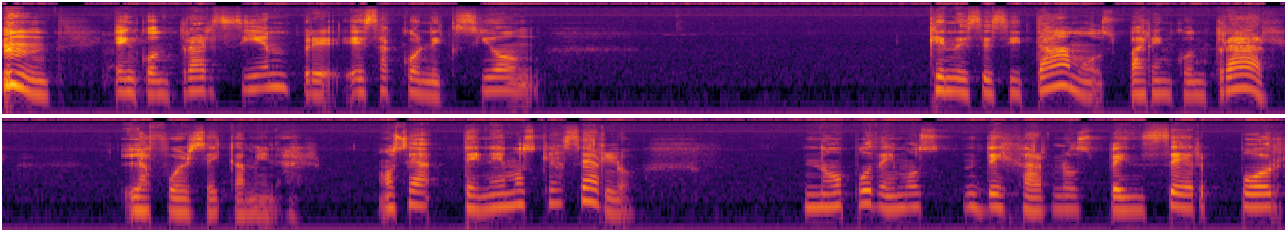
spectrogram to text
encontrar siempre esa conexión que necesitamos para encontrar la fuerza y caminar. O sea, tenemos que hacerlo. No podemos dejarnos vencer por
